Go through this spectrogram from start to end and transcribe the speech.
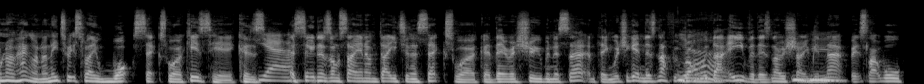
no, hang on, I need to explain what sex work is here. Because Yeah. as soon as I'm saying I'm dating a sex worker, they're assuming a certain thing, which again, there's nothing wrong with that either. There's no shame in Mhm. that. But it's like, well,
